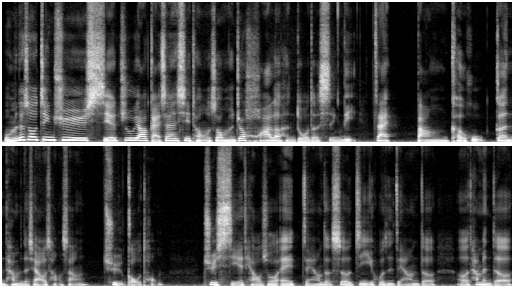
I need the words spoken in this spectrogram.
我们那时候进去协助要改善系统的时候，我们就花了很多的心力在帮客户跟他们的下游厂商去沟通，去协调说，哎，怎样的设计或是怎样的呃他们的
